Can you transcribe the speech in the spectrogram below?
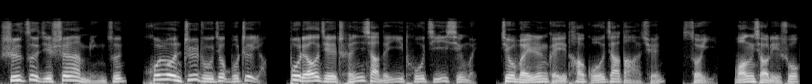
使自己深谙明尊。混乱之主就不这样，不了解臣下的意图及行为，就委任给他国家大权。所以王小李说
